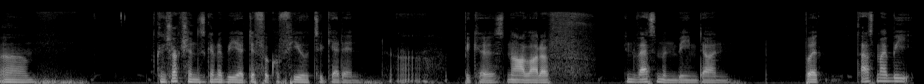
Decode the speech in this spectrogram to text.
um, construction is going to be a difficult field to get in uh, because not a lot of investment being done. But that might be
